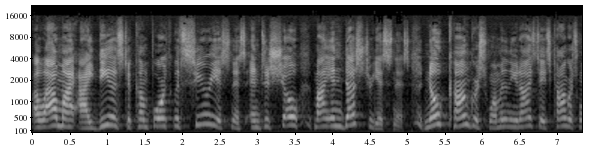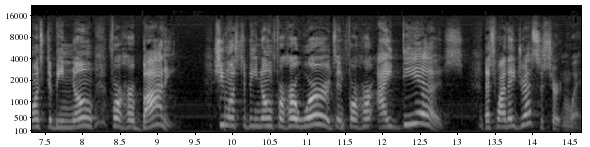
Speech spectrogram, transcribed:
allow my ideas to come forth with seriousness and to show my industriousness. No congresswoman in the United States Congress wants to be known for her body. She wants to be known for her words and for her ideas. That's why they dress a certain way.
